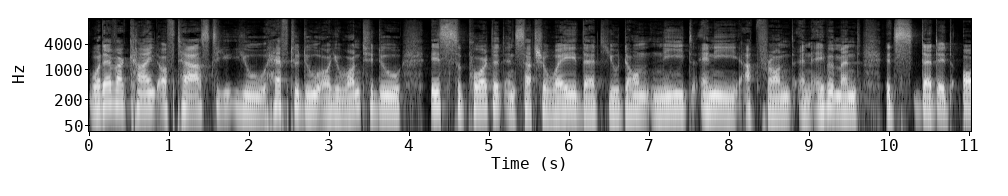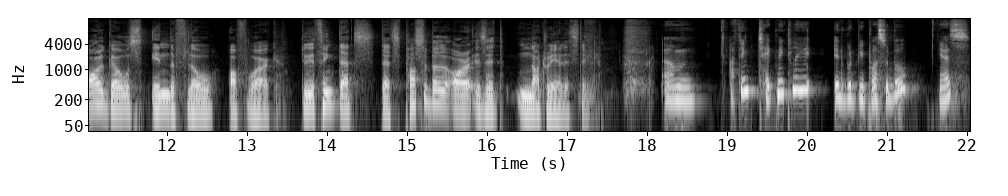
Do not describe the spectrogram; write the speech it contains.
whatever kind of tasks you have to do or you want to do is supported in such a way that you don't need any upfront enablement. It's that it all goes in the flow of work. Do you think that's that's possible, or is it not realistic? Um, I think technically it would be possible. Yes,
